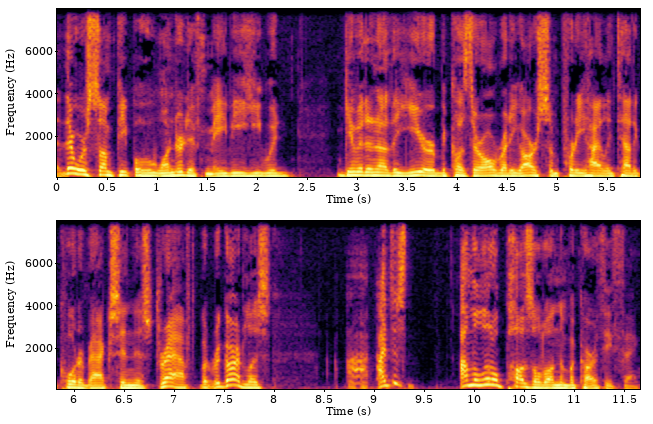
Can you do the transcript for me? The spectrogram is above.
there were some people who wondered if maybe he would give it another year because there already are some pretty highly touted quarterbacks in this draft. But regardless, I, I just I'm a little puzzled on the McCarthy thing.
